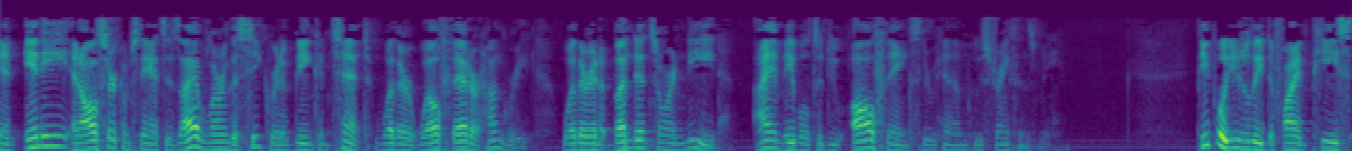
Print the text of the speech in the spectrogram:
In any and all circumstances, I have learned the secret of being content, whether well fed or hungry, whether in abundance or in need. I am able to do all things through him who strengthens me. People usually define peace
